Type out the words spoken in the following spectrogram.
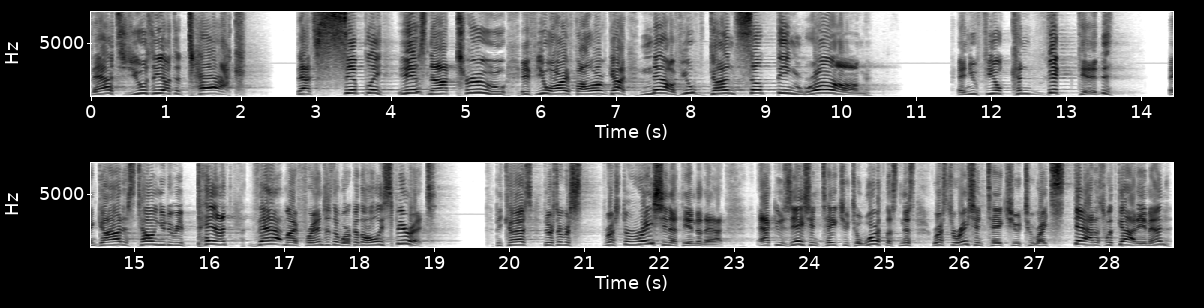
that's usually an attack. That simply is not true if you are a follower of God. Now, if you've done something wrong and you feel convicted, and God is telling you to repent, that, my friends, is the work of the Holy Spirit. Because there's a res- restoration at the end of that. Accusation takes you to worthlessness, restoration takes you to right status with God. Amen?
